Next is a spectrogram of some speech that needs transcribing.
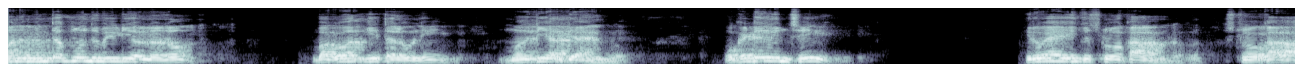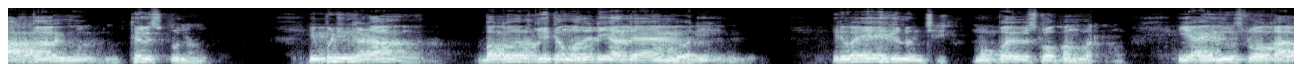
మనం ఇంతకుముందు వీడియోలలో భగవద్గీతలోని మొదటి అధ్యాయంలో ఒకటి నుంచి ఇరవై ఐదు శ్లోకాల వరకు శ్లోకాల అర్థాలను తెలుసుకున్నాం. ఇప్పుడు ఇక్కడ భగవద్గీత మొదటి అధ్యాయంలోని ఇరవై ఐదు నుంచి ముప్పై శ్లోకం వరకు ఈ ఐదు శ్లోకాల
